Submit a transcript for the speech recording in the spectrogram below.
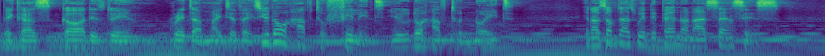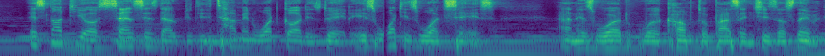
because God is doing great and mighty things. You don't have to feel it, you don't have to know it. You know, sometimes we depend on our senses. It's not your senses that determine what God is doing, it's what His word says and his word will come to pass in Jesus' name.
